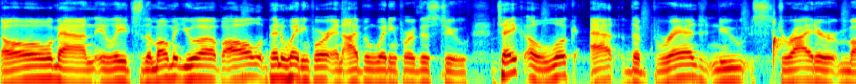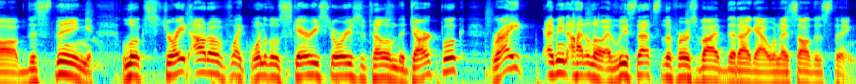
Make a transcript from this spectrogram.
Oh man, it leads to the moment you have all been waiting for, and I've been waiting for this too. Take a look at the brand new Strider mob. This thing looks straight out of like one of those scary stories to tell in the dark book, right? I mean, I don't know, at least that's the first vibe that I got when I saw this thing.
